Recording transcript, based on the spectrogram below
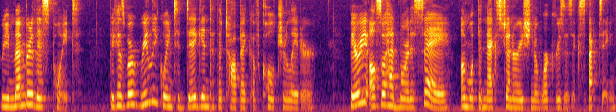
Remember this point, because we're really going to dig into the topic of culture later. Barry also had more to say on what the next generation of workers is expecting.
